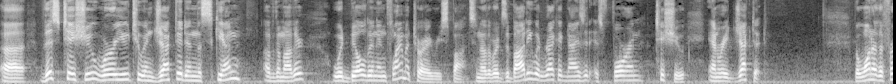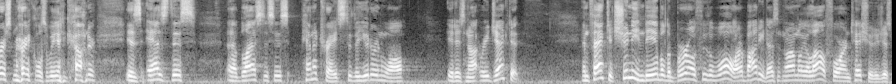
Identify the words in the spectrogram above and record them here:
Uh, this tissue, were you to inject it in the skin of the mother, would build an inflammatory response. In other words, the body would recognize it as foreign tissue and reject it. But one of the first miracles we encounter is as this uh, blastocyst penetrates through the uterine wall, it is not rejected. In fact, it shouldn't even be able to burrow through the wall. Our body doesn't normally allow foreign tissue to just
